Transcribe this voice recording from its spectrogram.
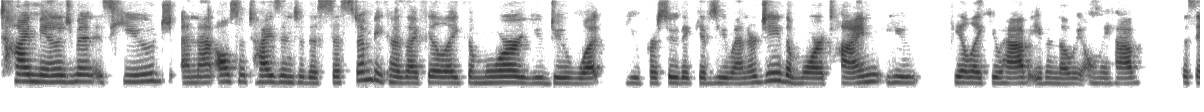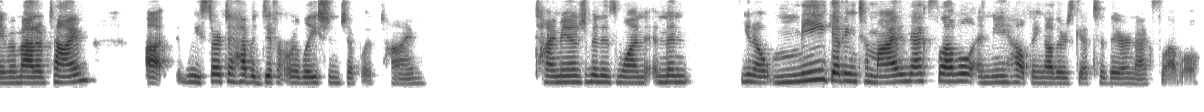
time management is huge and that also ties into this system because i feel like the more you do what you pursue that gives you energy the more time you feel like you have even though we only have the same amount of time. Uh, we start to have a different relationship with time. Time management is one and then you know me getting to my next level and me helping others get to their next level.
